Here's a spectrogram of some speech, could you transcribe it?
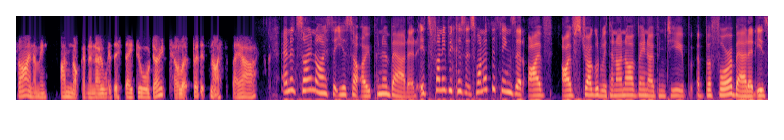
fine. I mean, I'm not going to know whether they do or don't tell it, but it's nice that they ask. And it's so nice that you're so open about it. It's funny because it's one of the things that I've I've struggled with, and I know I've been open to you before about it. Is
